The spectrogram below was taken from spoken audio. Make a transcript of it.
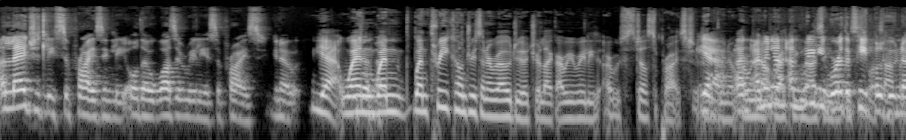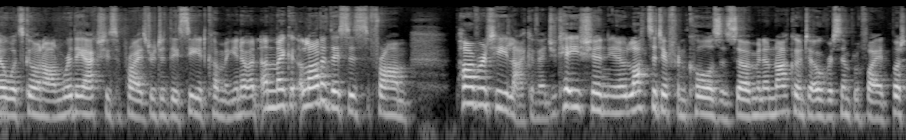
allegedly surprisingly, although was it really a surprise? You know, Yeah, when when when three countries in a row do it, you're like, are we really? Are we still surprised? Yeah, you know, and I mean, and, and really, were the people who know what's going on were they actually surprised, or did they see it coming? You know, and, and like a lot of this is from poverty, lack of education, you know, lots of different causes. So, I mean, I'm not going to oversimplify it, but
